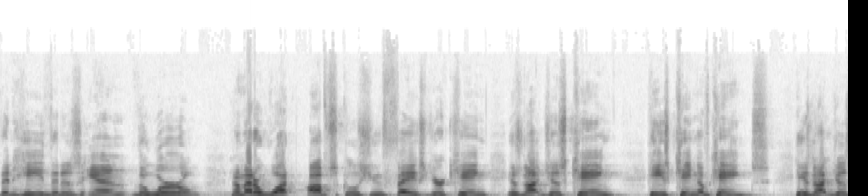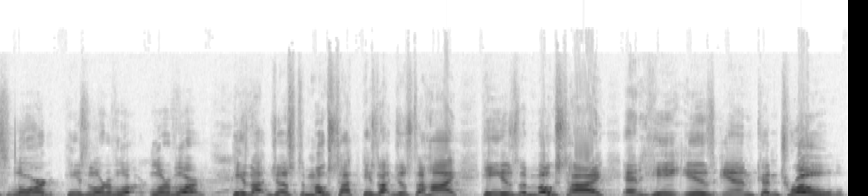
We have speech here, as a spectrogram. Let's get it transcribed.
than He that is in the world? No matter what obstacles you face, your King is not just King, He's King of Kings. He's not just Lord, He's Lord of Lord, Lord of Lord. He's not just the most high, He's not just the high, He is the most high, and He is in control.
